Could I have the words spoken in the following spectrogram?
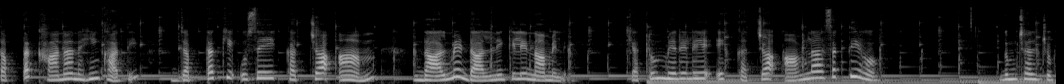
तब तक खाना नहीं खाती जब तक कि उसे एक कच्चा आम दाल में डालने के लिए ना मिले। क्या तुम मेरे लिए एक कच्चा आम ला सकती हो? दुमछल चुप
